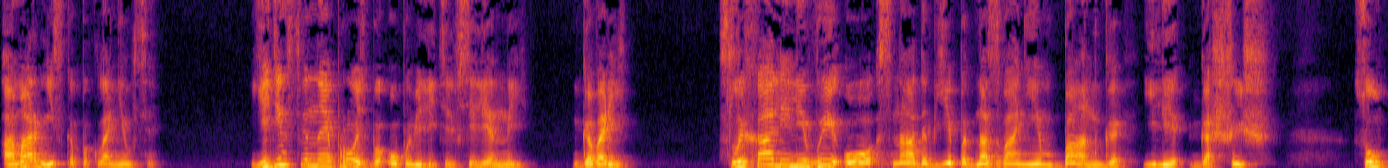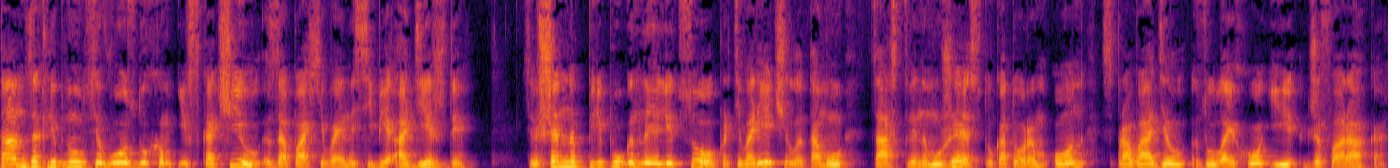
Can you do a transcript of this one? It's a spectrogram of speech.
Амар низко поклонился. «Единственная просьба, о повелитель вселенной. Говори». Слыхали ли вы о снадобье под названием банг или гашиш? Султан захлебнулся воздухом и вскочил, запахивая на себе одежды. Совершенно перепуганное лицо противоречило тому царственному жесту, которым он спровадил Зулайхо и Джафарака.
